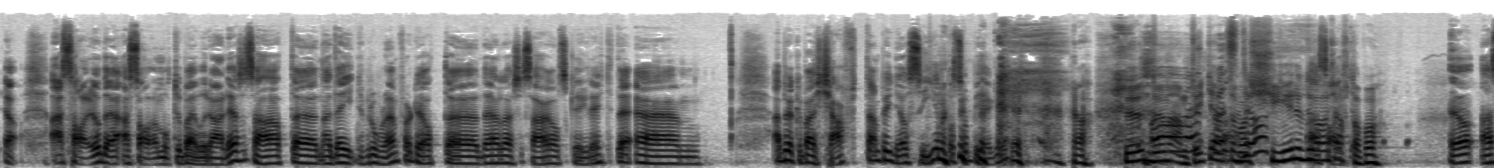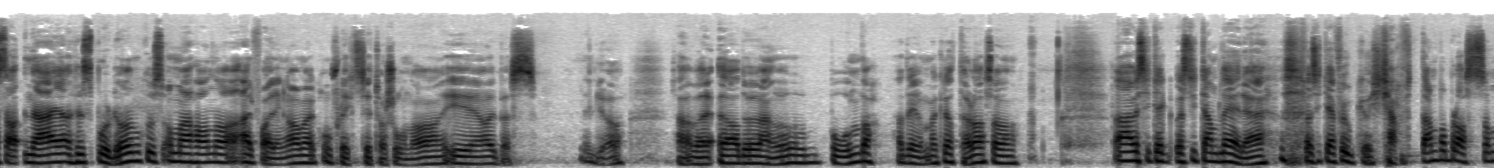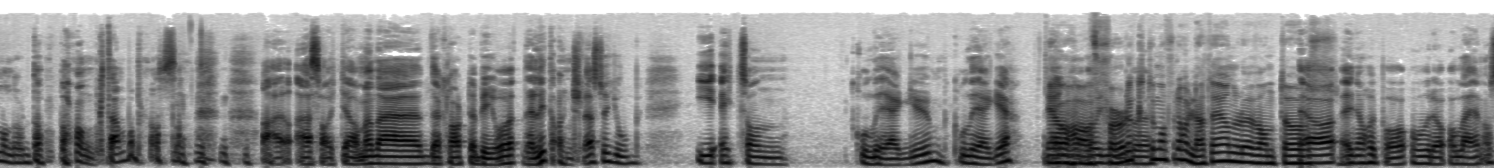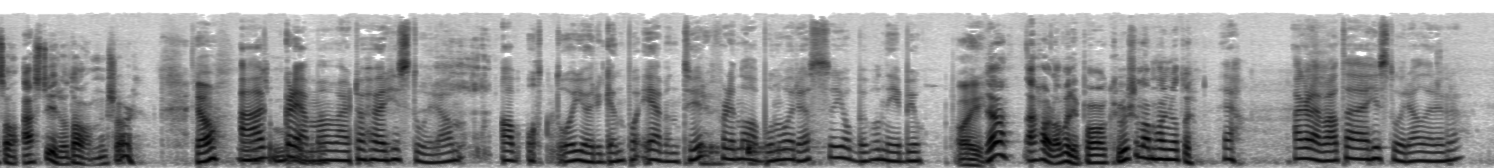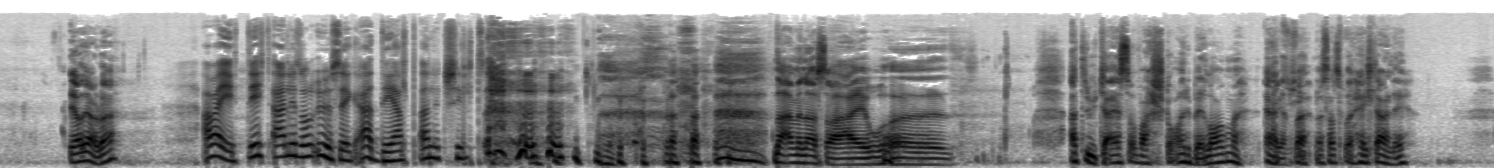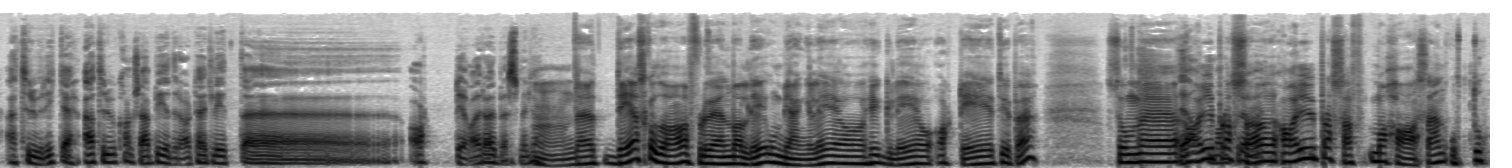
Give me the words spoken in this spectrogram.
Ja, jeg sa jo det, jeg, sa, jeg måtte jo bare være ærlig. Så sa jeg at eh, nei, det er ikke noe problem, for eh, det løser seg ganske greit. Det er, jeg bruker bare kjeft de begynner å si, og så blir det greit. Ja. Du, du nevnte ikke at det var kyr du har kjefta på. Ja, jeg sa, nei, hun spurte jo om om jeg har noen erfaringer med konfliktsituasjoner i arbeidsmiljøet. da. Så jeg bare, ja, du er jo boen, da. Jeg driver med krøtter, da, så Nei, hvis ikke, hvis ikke de lærer Hvis ikke jeg funker å kjefte dem på plass, så må du da banke dem på plass. Nei, jeg sa ikke ja, men det, det er klart, det blir jo Det er litt annerledes å jobbe i et sånn kollegium, kollegie. Ja, Å ha folk du må forholde deg til ja, når du er vant til å ja, enn å holde på å være alene. Altså, jeg styrer jo dagen min sjøl. Ja. Jeg gleder meg mer til å høre historiene av Otto og Jørgen på eventyr, fordi naboen vår jobber på Nibio. Oi. Ja, jeg har da vært på kurs sammen med han, vet du. Ja. Jeg gleder meg til historien derifra. Ja, det gjør det. Jeg veit ikke. Jeg er litt sånn usikker. Jeg er delt. Jeg er litt skilt. Nei, men altså, jeg er jo øh, Jeg tror ikke jeg er så verst å arbeide i lag med, egentlig. Hvis jeg skal være helt ærlig. Jeg tror ikke det. Jeg tror kanskje jeg bidrar til et litt øh, artigere arbeidsmiljø. Mm, det, det skal du ha, for du er en veldig omgjengelig og hyggelig og artig type. Som eh, Ja, alle plasser, all plasser må ha seg en Otto.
